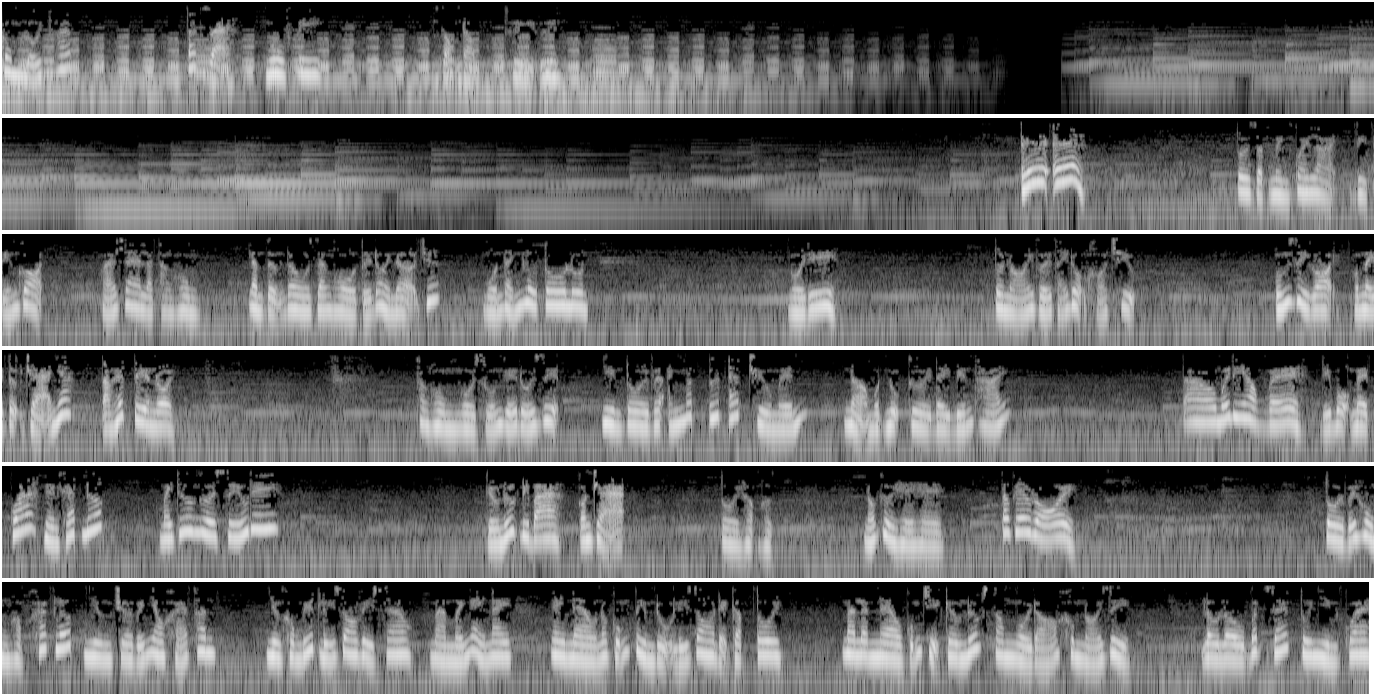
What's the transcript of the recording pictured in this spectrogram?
Không lối thoát. Tác giả Ngô Phi. Giọng đọc Thùy Uyên. Tôi giật mình quay lại vì tiếng gọi. Hóa ra là thằng Hùng. Làm tưởng đầu giang hồ tới đòi nợ chứ. Muốn đánh lô tô luôn. Ngồi đi. Tôi nói với thái độ khó chịu. Uống gì gọi, Hôm nay tự trả nhé. Tao hết tiền rồi. Thằng Hùng ngồi xuống ghế đối diện, Nhìn tôi với ánh mắt ướt ép chiều mến, Nở một nụ cười đầy biến thái. Tao mới đi học về, đi bộ mệt quá nên khát nước. Mày thương người xíu đi. Kêu nước đi ba, con trả. Tôi hậm hực. Nó cười hề hề. Tao kêu rồi. Tôi với Hùng học khác lớp nhưng chơi với nhau khá thân. Nhưng không biết lý do vì sao mà mấy ngày nay, ngày nào nó cũng tìm đủ lý do để gặp tôi. Mà lần nào cũng chỉ kêu nước xong ngồi đó không nói gì. Lâu lâu bất giác tôi nhìn qua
